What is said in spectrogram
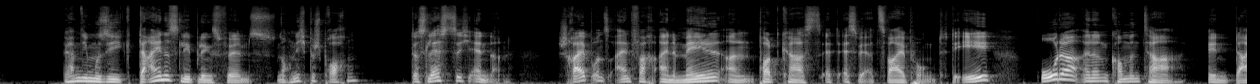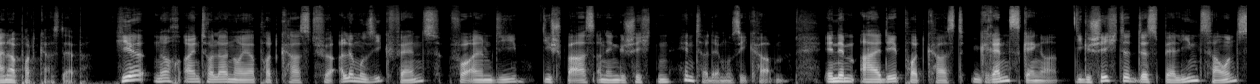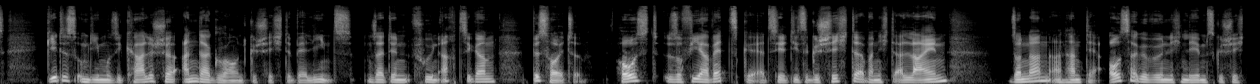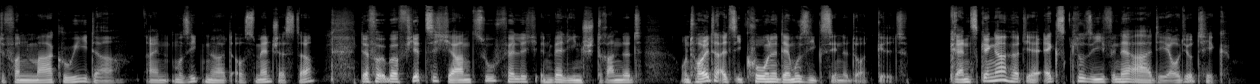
Wir haben die Musik deines Lieblingsfilms noch nicht besprochen? Das lässt sich ändern. Schreib uns einfach eine Mail an podcasts.swr2.de oder einen Kommentar in deiner Podcast-App. Hier noch ein toller neuer Podcast für alle Musikfans, vor allem die, die Spaß an den Geschichten hinter der Musik haben. In dem ARD-Podcast Grenzgänger, die Geschichte des Berlin Sounds, geht es um die musikalische Underground-Geschichte Berlins, seit den frühen 80ern bis heute. Host Sophia Wetzke erzählt diese Geschichte aber nicht allein, sondern anhand der außergewöhnlichen Lebensgeschichte von Mark Reeder, ein Musiknerd aus Manchester, der vor über 40 Jahren zufällig in Berlin strandet und heute als Ikone der Musikszene dort gilt. Grenzgänger hört ihr exklusiv in der ARD Audiothek.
